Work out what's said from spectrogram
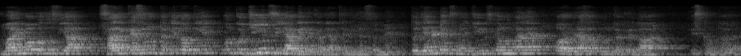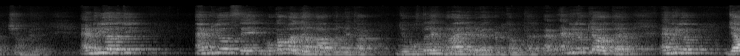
ہماری وہ خصوصیات ساری کیسے منتقل ہوتی ہیں، ان کو جینز ہی آگے لے کر جاتے ہیں نسل میں۔ تو جینیٹکس میں جینز کا مطالعہ اور وراثت میں ان کا کردار اس کا مطالعہ شامل ہے۔ ایمبریولوجی ایمبریو سے مکمل جاندار بننے تک جو مختلف مراحل ڈیولپمنٹ کا مطالعہ۔ ایمبریو کیا ہوتا ہے؟ ایمبریو جب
